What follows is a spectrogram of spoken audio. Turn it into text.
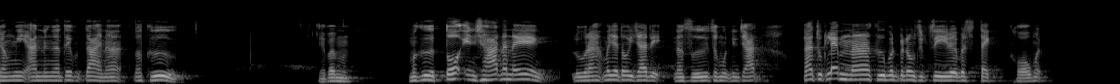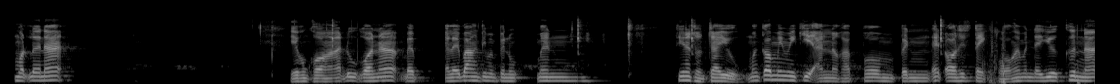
ยังมีอันหนึงนะที่ได้นะก็คือ เดี๋ยวแป๊บนึงมันคือโต๊ะเอนชาร์ตนั่นเอง รู้นะ ไม่ใช่โต๊ะเอนชาร์ตดิหนังสือสมุดเอนชาร์ตและทุกเล่มนะ คือมันเป็นองค์สิบสี่เลยเป็นสเต็กของหมดหมดเลยนะ เดี๋ยวผมขอหาดูก่อนนะ แบบอะไรบ้างที่มันเป็นมันที่น่าสนใจอยู่ มันก็ไม่มีกี่อันหรอกครับ เพราะมันเป็นแอดออนที่สเต็กของให้มันได้เยอะขึ้นนะ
